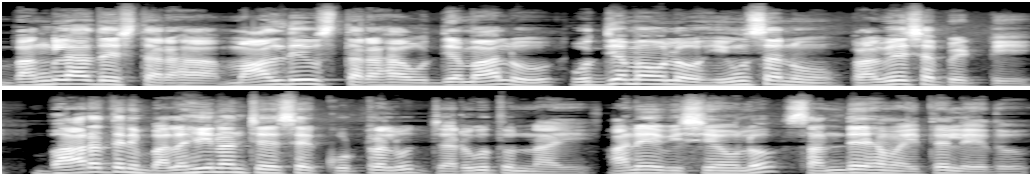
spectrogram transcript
బంగ్లాదేశ్ తరహా మాల్దీవ్స్ తరహా ఉద్యమాలు ఉద్యమంలో హింసను ప్రవేశపెట్టి భారత్ని బలహీనం చేసే కుట్రలు జరుగుతున్నాయి అనే విషయంలో సందేహం అయితే లేదు.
